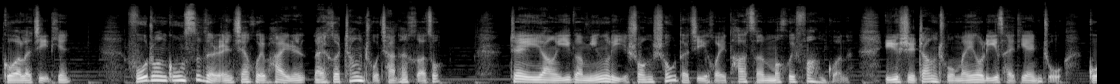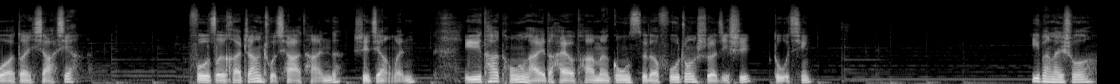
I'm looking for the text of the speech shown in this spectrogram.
过了几天，服装公司的人将会派人来和张楚洽谈合作，这样一个名利双收的机会，他怎么会放过呢？于是张楚没有理睬店主，果断下线了。负责和张楚洽谈的是蒋文，与他同来的还有他们公司的服装设计师杜青。一般来说，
